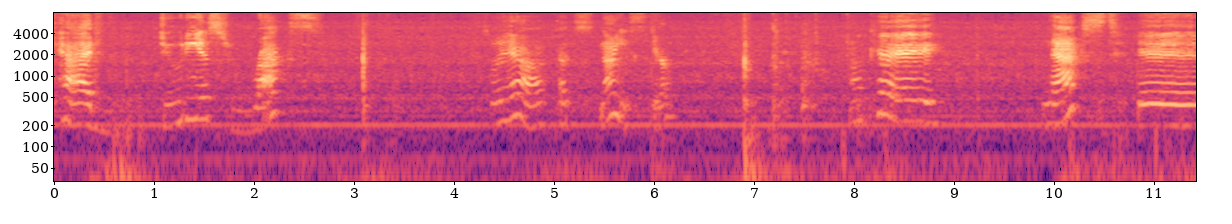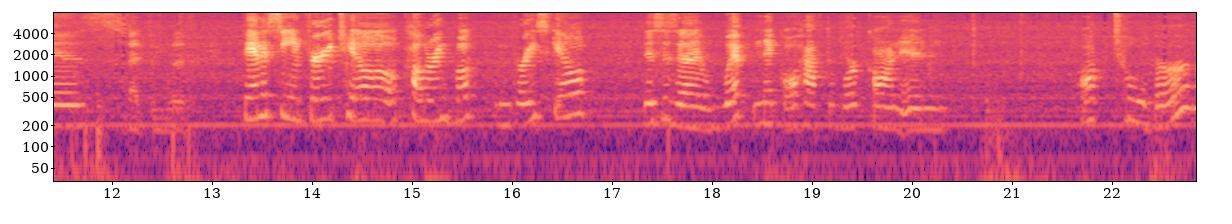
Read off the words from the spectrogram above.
Caduceus Rex. So yeah, that's nice, dear. Okay. Next is Fantasy and Fairy Tale Coloring Book in Grayscale. This is a whip Nick will have to work on in October.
